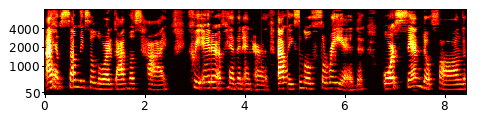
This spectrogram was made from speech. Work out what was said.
I have summoned the Lord God Most High, creator of heaven and earth, without a single thread or sandal thong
